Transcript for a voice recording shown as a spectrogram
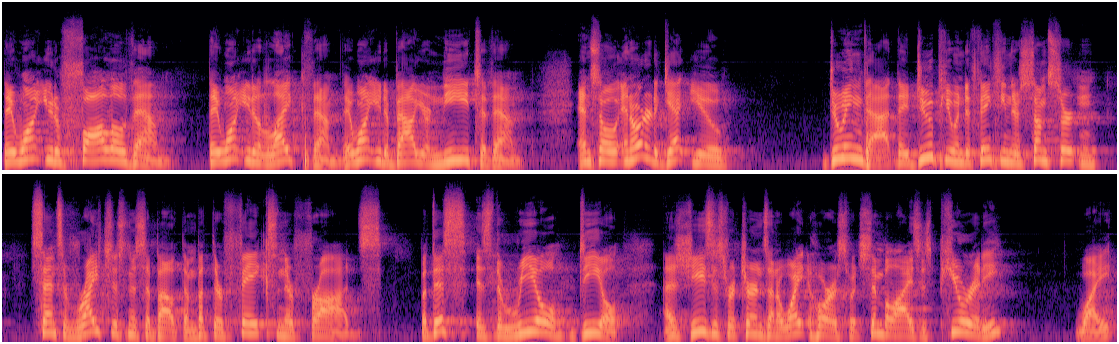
They want you to follow them. They want you to like them. They want you to bow your knee to them. And so, in order to get you doing that, they dupe you into thinking there's some certain sense of righteousness about them, but they're fakes and they're frauds. But this is the real deal as Jesus returns on a white horse, which symbolizes purity, white,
